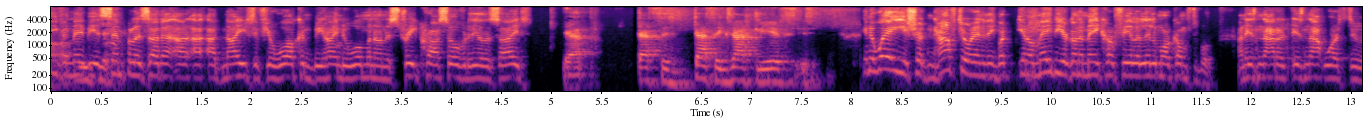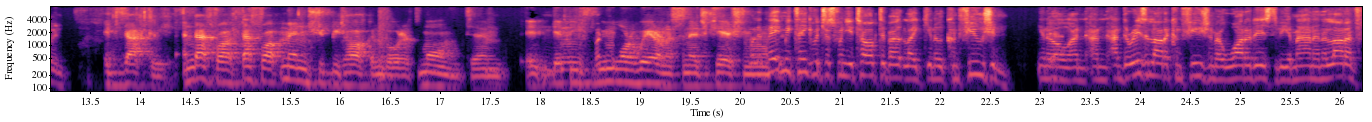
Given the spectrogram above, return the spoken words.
even maybe as simple as at, at night, if you're walking behind a woman on a street, cross over to the other side. Yeah, that's that's exactly it. It's, in a way, you shouldn't have to or anything, but you know, maybe you're going to make her feel a little more comfortable, and isn't that isn't that worth doing? Exactly, and that's what that's what men should be talking about at the moment. Um, it, there needs to be more awareness and education. Well, it made me think of it just when you talked about like you know confusion you know, yeah. and, and and there is a lot of confusion about what it is to be a man, and a lot of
